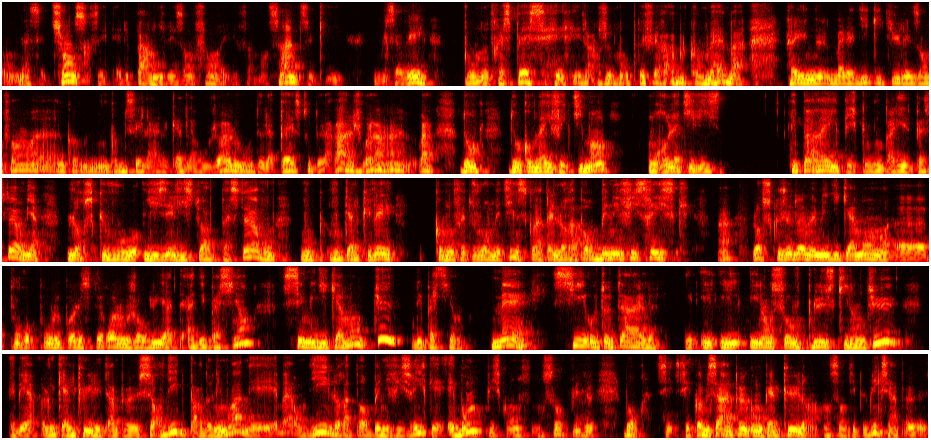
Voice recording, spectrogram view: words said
on a cette chance, c'est qu'elle épargne les enfants et les femmes enceintes, ce qui, vous le savez, pour notre espèce est largement préférable quand même à, une maladie qui tue les enfants, euh, comme comme c'est le cas de la rougeole ou de la peste ou de la rage. Voilà, hein, voilà. Donc, donc on a effectivement, on relativise. Et pareil, puisque vous me parliez de Pasteur, eh bien, lorsque vous lisez l'histoire de Pasteur, vous, vous, vous, calculez, comme on fait toujours en médecine, ce qu'on appelle le rapport bénéfice-risque. Hein. Lorsque je donne un médicament euh, pour, pour le cholestérol aujourd'hui à, à, des patients, ces médicaments tuent des patients. Mais si au total, il, en sauve plus qu'il en tue, eh bien, le calcul est un peu sordide, pardonnez-moi, mais eh ben, on dit le rapport bénéfice-risque est, bon, puisqu'on sauve plus de. Bon, c'est comme ça un peu qu'on calcule en, santé publique, c'est un, peu,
